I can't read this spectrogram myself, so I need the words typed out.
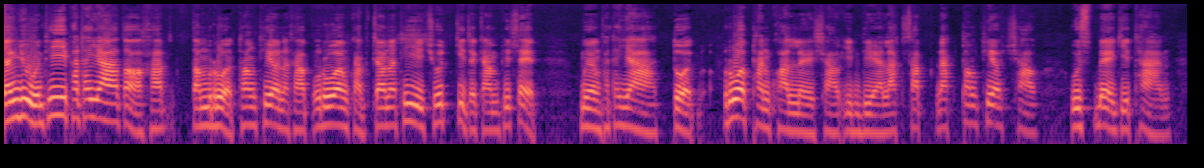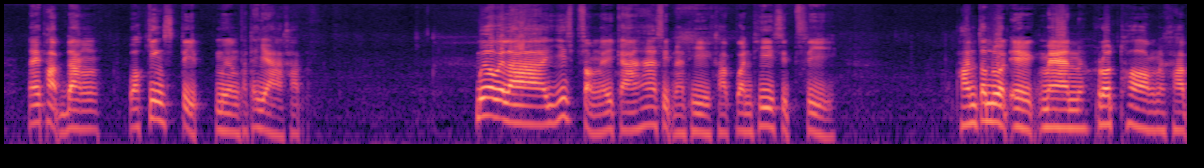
ยังอยู่ที่พัทยาต่อครับ ตำรวจท่องเที่ยวนะครับ ร่วมกับเจ้าหน้าที่ชุดกิจกรรมพิเศษ เมืองพัทยาตรวจรวบทันควันเลยชาวอินเดียลักทรัพย์นักท่องเที่ยวชาวอุซเบกิสถาน ในผับดัง Walking Street เมืองพัทยาครับ เมื่อเวลา 22นาฬิกา50 นาทีครับ วันที่ 14 พันตำรวจเอกแมนรถทองนะครับ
